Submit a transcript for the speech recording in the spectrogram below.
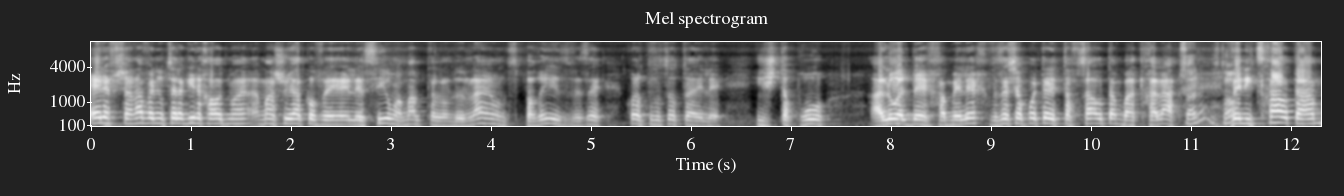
אלף שנה, ואני רוצה להגיד לך עוד משהו, יעקב, אה, לסיום, אמרת לונדון ליונס, פריז וזה, כל הקבוצות האלה השתפרו, עלו על דרך המלך, וזה שהפועל תל אביב תפסה אותם בהתחלה. וניצחה אותם,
